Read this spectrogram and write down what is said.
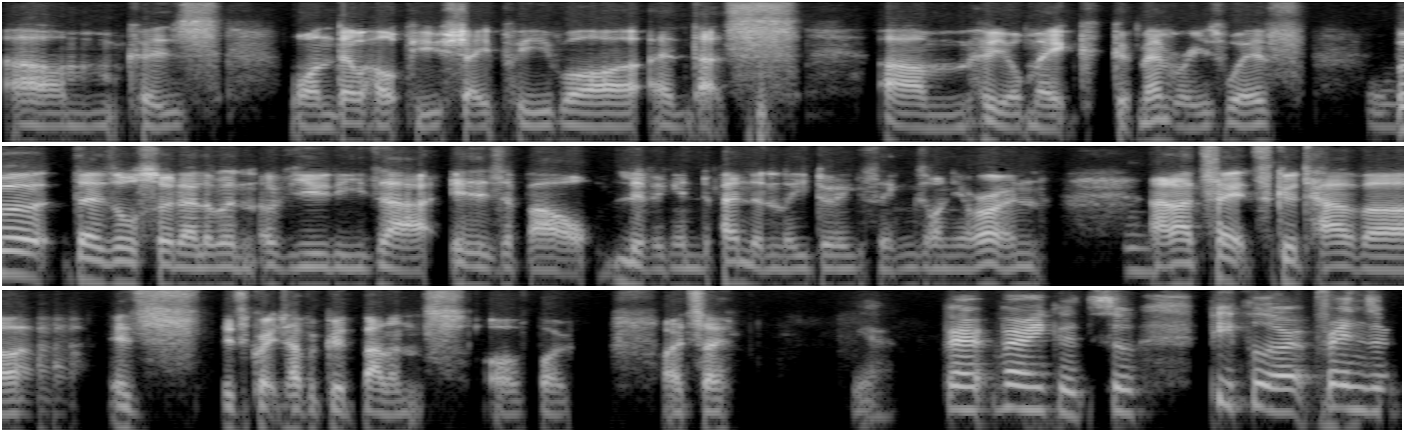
because um, one, they'll help you shape who you are, and that's um, who you'll make good memories with. Mm. But there's also an element of uni that is about living independently, doing things on your own. Mm. And I'd say it's good to have a it's it's great to have a good balance of both. I'd say. Yeah, very very good. So people are mm. friends are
